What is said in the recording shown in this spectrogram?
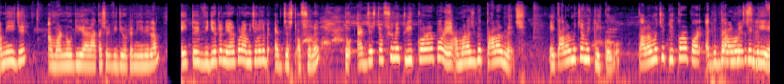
আমি এই যে আমার নদী আর আকাশের ভিডিওটা নিয়ে নিলাম। এই তো এই ভিডিওটা নেওয়ার পরে আমি চলে যাব অ্যাডজাস্ট অপশনে তো অ্যাডজাস্ট অপশনে ক্লিক করার পরে আমার আসবে কালার ম্যাচ এই কালার ম্যাচে আমি ক্লিক করব। কালার ম্যাচে ক্লিক করার পর একদিক এ select গিয়ে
